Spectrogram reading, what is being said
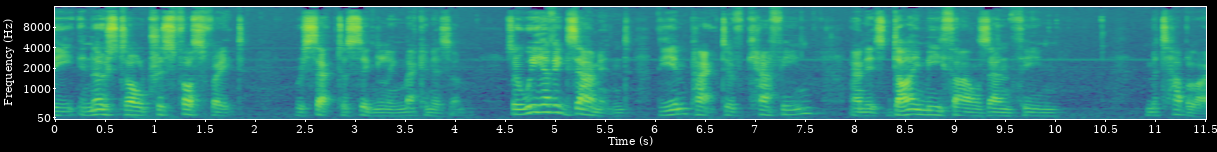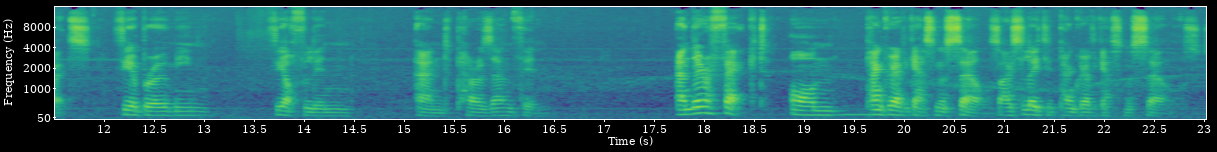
the inositol trisphosphate receptor signaling mechanism. So we have examined the impact of caffeine and its dimethylxanthine metabolites, theobromine, theophylline, and paraxanthine, and their effect on pancreatic acinar cells, isolated pancreatic acinar cells.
